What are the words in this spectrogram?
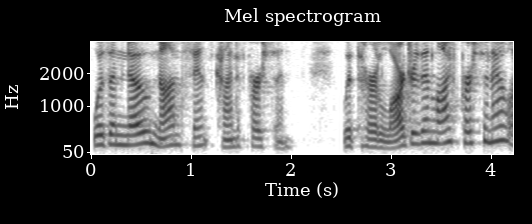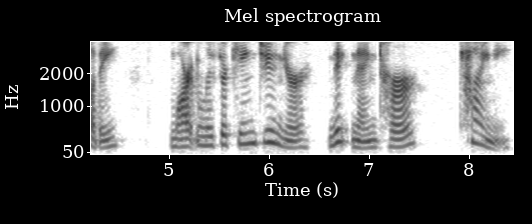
was a no nonsense kind of person. With her larger than life personality, Martin Luther King Jr. nicknamed her Tiny.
